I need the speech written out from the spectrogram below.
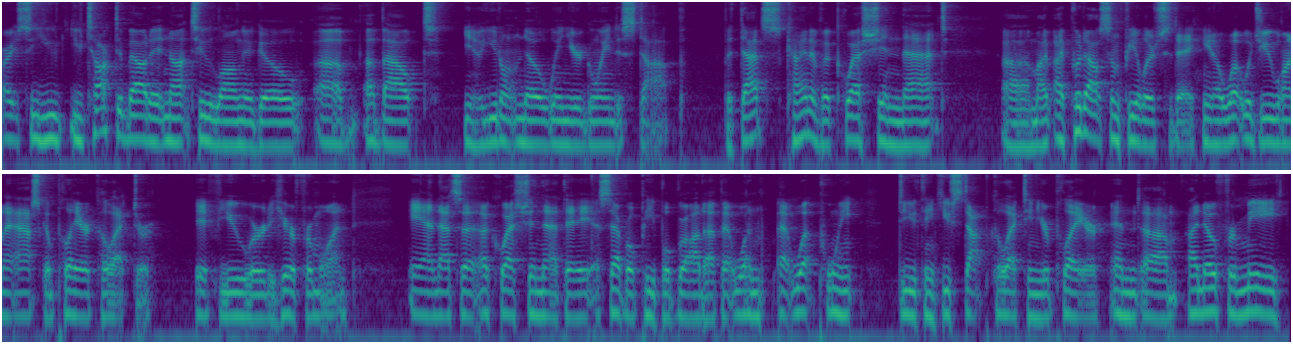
All right, so you you talked about it not too long ago uh, about you know, you don't know when you're going to stop. But that's kind of a question that um, I, I put out some feelers today. You know, what would you want to ask a player collector if you were to hear from one? And that's a, a question that they several people brought up. At one, at what point do you think you stop collecting your player? And um, I know for me,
